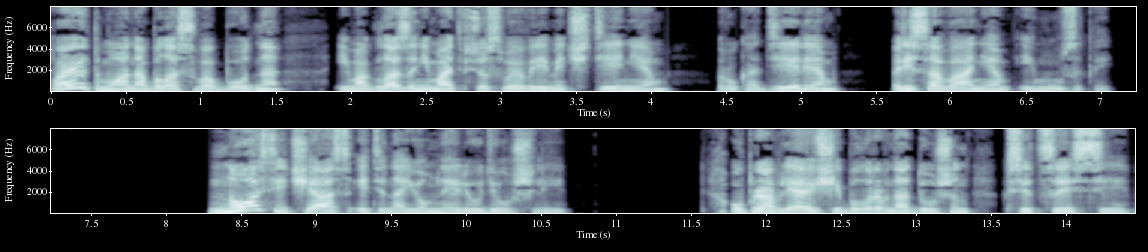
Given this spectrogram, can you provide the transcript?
Поэтому она была свободна и могла занимать все свое время чтением, рукоделием, рисованием и музыкой. Но сейчас эти наемные люди ушли. Управляющий был равнодушен к сецессии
